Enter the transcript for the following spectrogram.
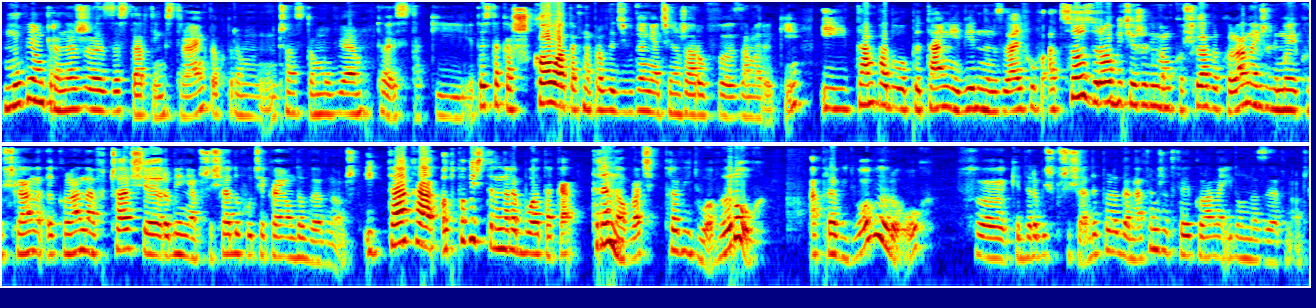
mówią trenerzy ze Starting Strength, o którym często mówię. To jest, taki, to jest taka szkoła tak naprawdę dźwigania ciężarów z Ameryki. I tam padło pytanie w jednym z live'ów, a co zrobić, jeżeli mam koślawe kolana, jeżeli moje kolana w czasie robienia przysiadów uciekają do wewnątrz? I taka odpowiedź trenera była taka, trenować prawidłowy ruch. A prawidłowy ruch kiedy robisz przysiady, polega na tym, że Twoje kolana idą na zewnątrz,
